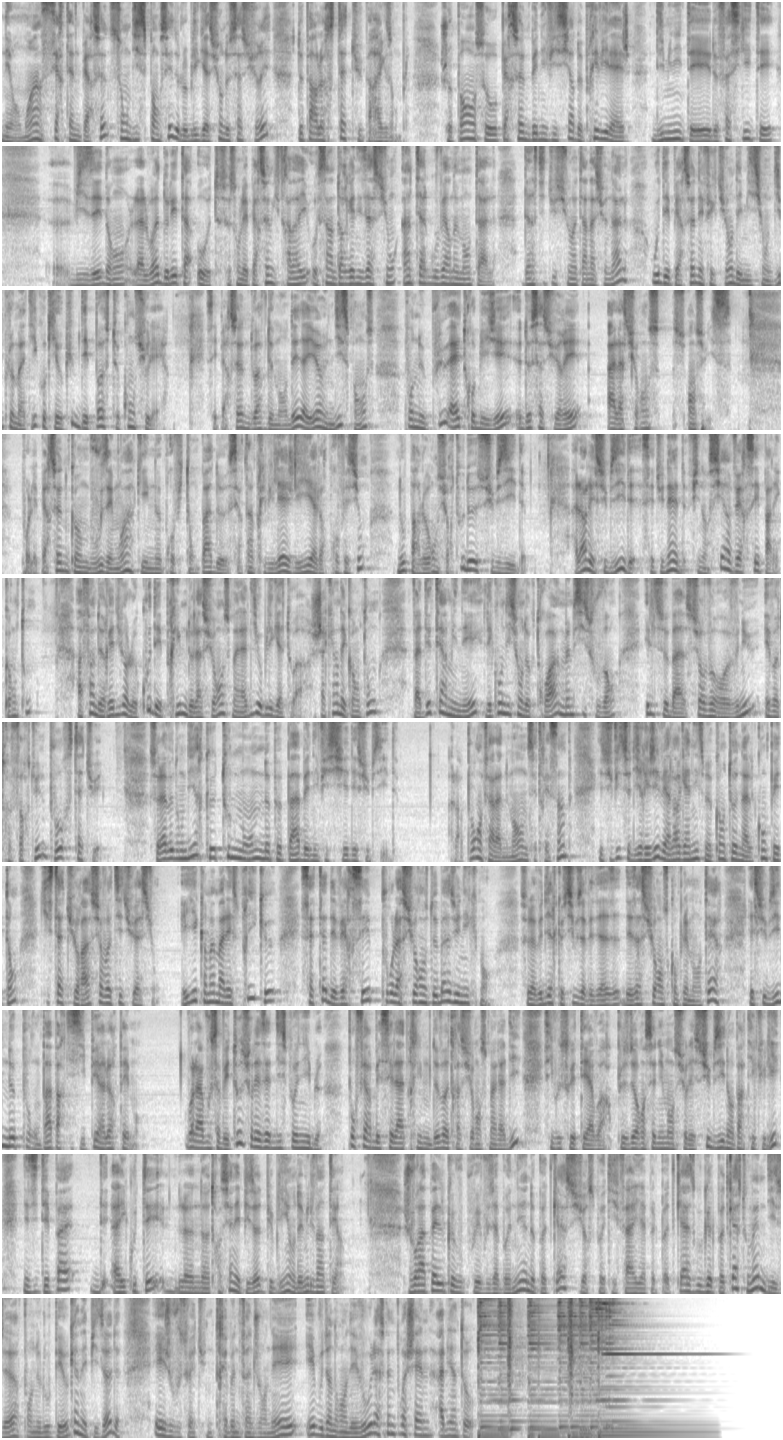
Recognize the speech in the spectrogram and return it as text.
Néanmoins, certaines personnes sont dispensées de l'obligation de s'assurer de par leur statut par exemple. Je pense aux personnes bénéficiaires de privilèges, d'immunités, de facilités. Euh, visées dans la loi de l'État hôte. Ce sont les personnes qui travaillent au sein d'organisations intergouvernementales, d'institutions internationales ou des personnes effectuant des missions diplomatiques ou qui occupent des postes consulaires. Ces personnes doivent demander d'ailleurs une dispense pour ne plus être obligées de s'assurer à l'assurance en Suisse. Pour les personnes comme vous et moi qui ne profitons pas de certains privilèges liés à leur profession, nous parlerons surtout de subsides. Alors les subsides, c'est une aide financière versée par les cantons afin de réduire le coût des primes de l'assurance maladie obligatoire. Chacun des cantons va déterminer les conditions d'octroi, même si souvent il se base sur vos revenus et votre fortune pour statuer. Cela veut donc dire que tout le monde ne peut pas bénéficier des subsides. Alors pour en faire la demande, c'est très simple, il suffit de se diriger vers l'organisme cantonal compétent qui statuera sur votre situation. Ayez quand même à l'esprit que cette aide est versée pour l'assurance de base uniquement. Cela veut dire que si vous avez des assurances complémentaires, les subsides ne pourront pas participer à leur paiement. Voilà, vous savez tout sur les aides disponibles pour faire baisser la prime de votre assurance maladie. Si vous souhaitez avoir plus de renseignements sur les subsides en particulier, n'hésitez pas à écouter notre ancien épisode publié en 2021. Je vous rappelle que vous pouvez vous abonner à nos podcasts sur Spotify, Apple Podcasts, Google Podcasts ou même Deezer pour ne louper aucun épisode. Et je vous souhaite une très bonne fin de journée et vous donne rendez-vous la semaine prochaine. À bientôt.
